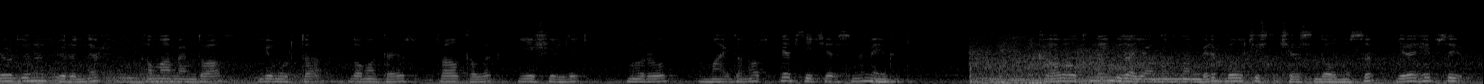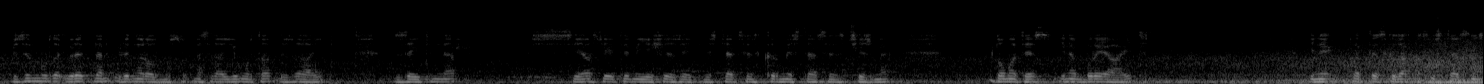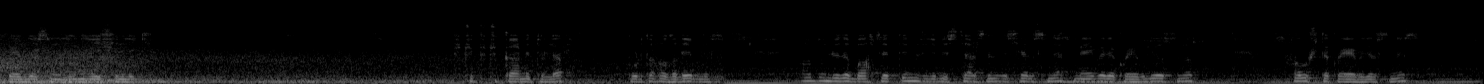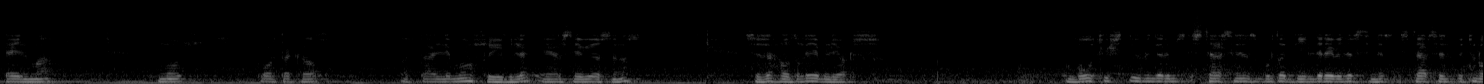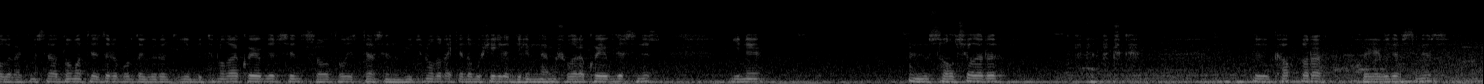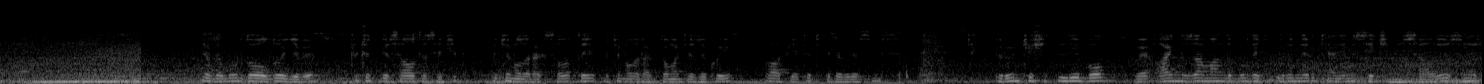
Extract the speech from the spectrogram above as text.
Gördüğünüz ürünler tamamen doğal. Yumurta, domates, salatalık, yeşillik, marul, maydanoz hepsi içerisinde mevcut. Kahvaltının en güzel yanlarından biri bol çeşit içerisinde olması. Yine hepsi bizim burada üretilen ürünler olması. Mesela yumurta bize ait. Zeytinler, siyah zeytin ve yeşil zeytin isterseniz kırma isterseniz çizme. Domates yine buraya ait. Yine patates kızartması isterseniz koyabilirsiniz. Yine yeşillik. Küçük küçük garnitürler burada hazırlayabilirsiniz. Az önce de bahsettiğimiz gibi isterseniz içerisine meyve de koyabiliyorsunuz. Havuç da koyabilirsiniz. Elma, muz, portakal, hatta limon suyu bile eğer seviyorsanız size hazırlayabiliyoruz. Bol çeşitli ürünlerimiz isterseniz burada dildirebilirsiniz. İsterseniz bütün olarak mesela domatesleri burada görüldüğü gibi bütün olarak koyabilirsiniz. Salatalı isterseniz bütün olarak ya da bu şekilde dilimlenmiş olarak koyabilirsiniz. Yine e, salçaları küçük küçük e, kaplara koyabilirsiniz. Ya da burada olduğu gibi küçük bir salata seçip bütün olarak salatayı, bütün olarak domatesi koyup afiyetle tüketebilirsiniz. Ürün çeşitliliği bol ve aynı zamanda buradaki ürünleri kendiniz seçimini sağlıyorsunuz.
